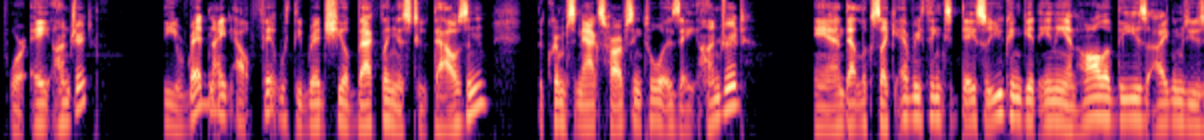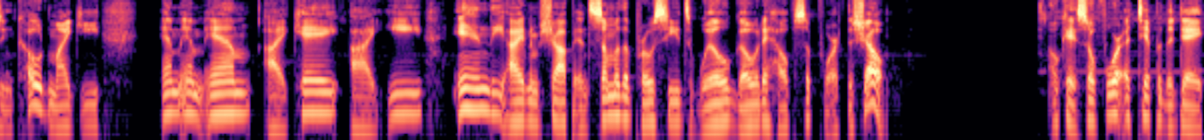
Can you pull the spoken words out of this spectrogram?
for 800. The Red Knight outfit with the red shield backbling is 2000. The Crimson Axe harvesting tool is 800. And that looks like everything today. So you can get any and all of these items using code Mikey, M M M I K I E, in the item shop. And some of the proceeds will go to help support the show. Okay, so for a tip of the day,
